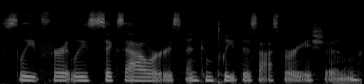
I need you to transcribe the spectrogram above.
sleep for at least six hours and complete this aspiration.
